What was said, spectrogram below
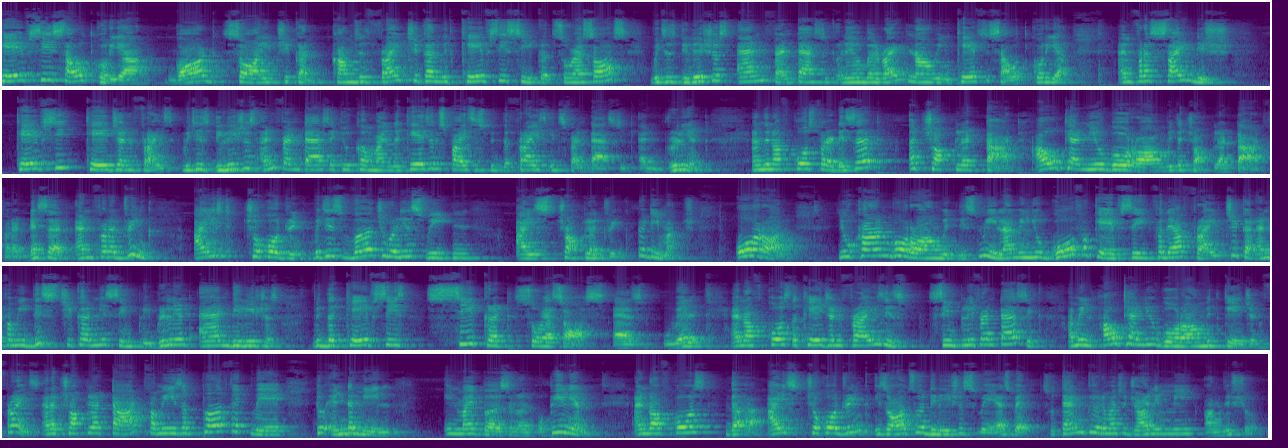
KFC South Korea God Soy Chicken comes with fried chicken with KFC secret soy sauce which is delicious and fantastic available right now in KFC South Korea. And for a side dish, KFC Cajun fries which is delicious and fantastic. You combine the Cajun spices with the fries, it's fantastic and brilliant. And then of course for a dessert, a chocolate tart. How can you go wrong with a chocolate tart for a dessert? And for a drink, iced choco drink which is virtually a sweetened iced chocolate drink pretty much. Overall, you can't go wrong with this meal. I mean, you go for KFC for their fried chicken. And for me, this chicken is simply brilliant and delicious with the KFC's secret soya sauce as well. And of course, the Cajun fries is simply fantastic. I mean, how can you go wrong with Cajun fries? And a chocolate tart for me is a perfect way to end a meal in my personal opinion. And of course, the iced choco drink is also a delicious way as well. So thank you very much for joining me on this show.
